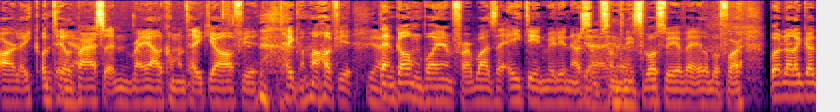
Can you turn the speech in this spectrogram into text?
or like until Yeah. Barca and Real come and take you off you, take him off you, Yeah. then go and buy him for was it eighteen million or Yeah, something yeah. he's supposed to be available for. But like I,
